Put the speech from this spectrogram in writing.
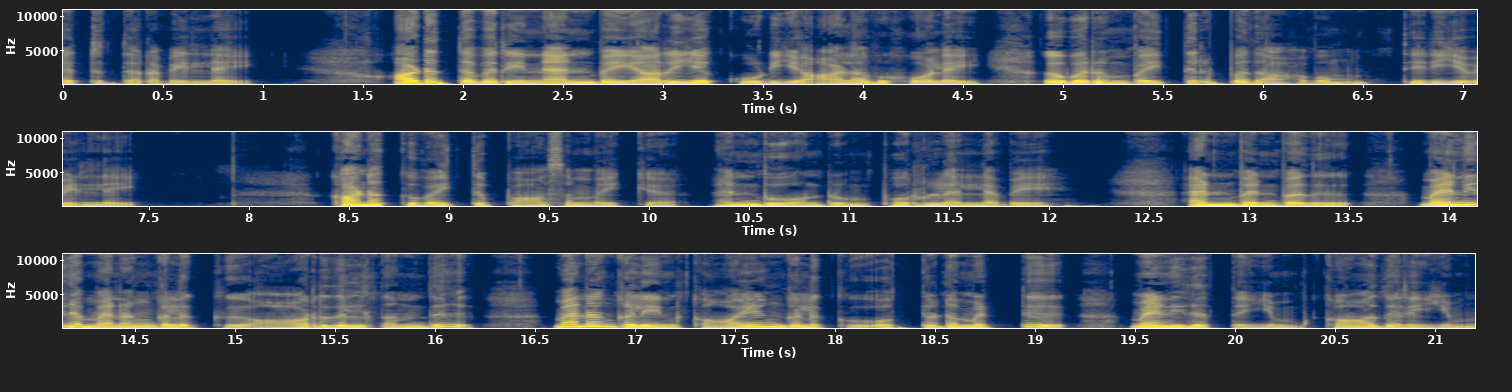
கற்றுத்தரவில்லை. அடுத்தவரின் அன்பை அறியக்கூடிய அளவுகோலை எவரும் வைத்திருப்பதாகவும் தெரியவில்லை. கணக்கு வைத்து பாசம் வைக்க அன்பு ஒன்றும் பொருள் அல்லவே. அன்பென்பது மனித மனங்களுக்கு ஆறுதல் தந்து மனங்களின் காயங்களுக்கு ஒத்தடமிட்டு மனிதத்தையும் காதலையும்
